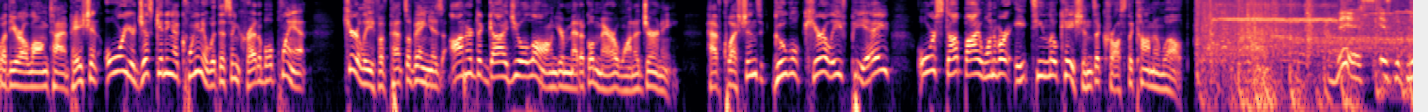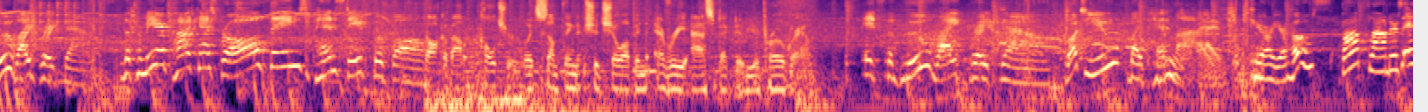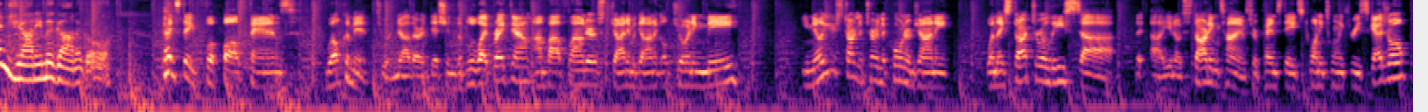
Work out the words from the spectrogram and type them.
Whether you're a longtime patient or you're just getting acquainted with this incredible plant, Curaleaf of Pennsylvania is honored to guide you along your medical marijuana journey. Have questions? Google Curaleaf PA or stop by one of our 18 locations across the Commonwealth. This is the Blue White Breakdown, the premier podcast for all things Penn State football. Talk about culture. It's something that should show up in every aspect of your program. It's the Blue White Breakdown, brought to you by Penn Live. Here are your hosts, Bob Flounders and Johnny McGonigal. Penn State football fans, welcome in to another edition of the Blue White Breakdown. I'm Bob Flounders, Johnny McGonigal joining me. You know you're starting to turn the corner, Johnny, when they start to release, uh, uh, you know, starting times for Penn State's 2023 schedule.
